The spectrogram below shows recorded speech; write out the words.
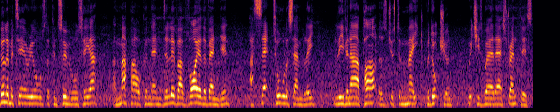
bill of materials, the consumables here, and Mapal can then deliver via the vending a set tool assembly, leaving our partners just to make production, which is where their strength is.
